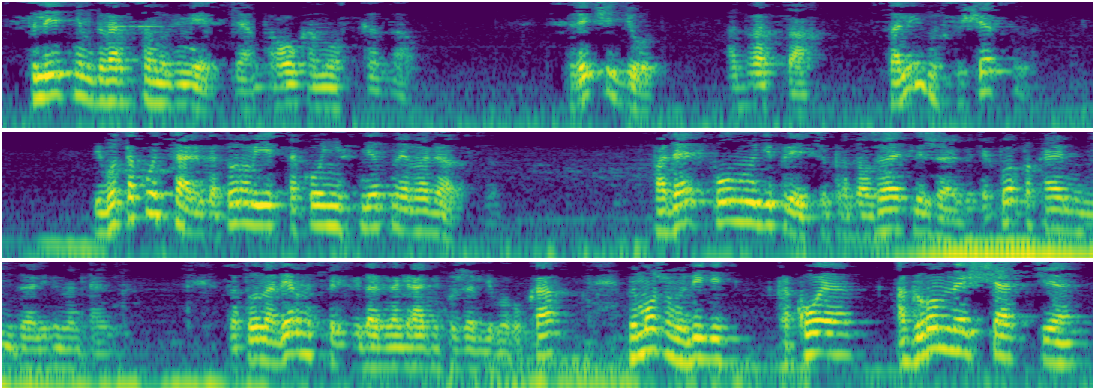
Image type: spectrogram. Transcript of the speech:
с летним дворцом вместе. Пророк Амос сказал. То есть речь идет о дворцах солидных, существенных. И вот такой царь, у которого есть такое несметное богатство, падает в полную депрессию, продолжает лежать до тех пор, пока ему не дали виноградник. Зато, наверное, теперь, когда виноградник уже в его руках, мы можем увидеть, какое огромное счастье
